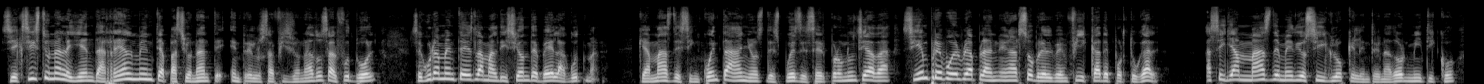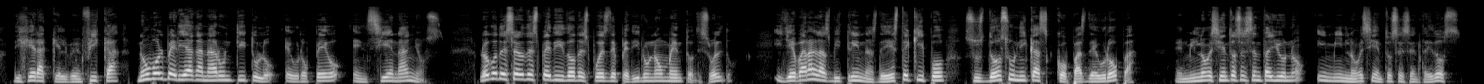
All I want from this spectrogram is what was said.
Si existe una leyenda realmente apasionante entre los aficionados al fútbol, seguramente es la maldición de Bella Goodman, que a más de 50 años después de ser pronunciada, siempre vuelve a planear sobre el Benfica de Portugal. Hace ya más de medio siglo que el entrenador mítico dijera que el Benfica no volvería a ganar un título europeo en 100 años, luego de ser despedido después de pedir un aumento de sueldo, y llevar a las vitrinas de este equipo sus dos únicas Copas de Europa, en 1961 y 1962.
